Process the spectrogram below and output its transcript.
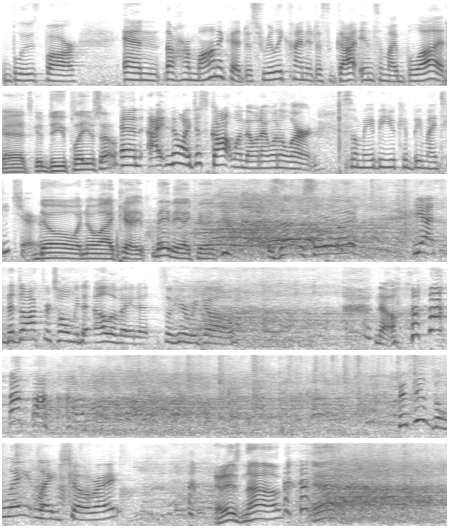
blues bar, and the harmonica just really kind of just got into my blood. Yeah, it's good. Do you play yourself? And I no, I just got one though, and I want to learn. So maybe you could be my teacher. No, no, I can't. Maybe I could. Is that the sore leg? Yes, the doctor told me to elevate it, so here we go. no. this is the late late show, right? It is now. Yeah.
